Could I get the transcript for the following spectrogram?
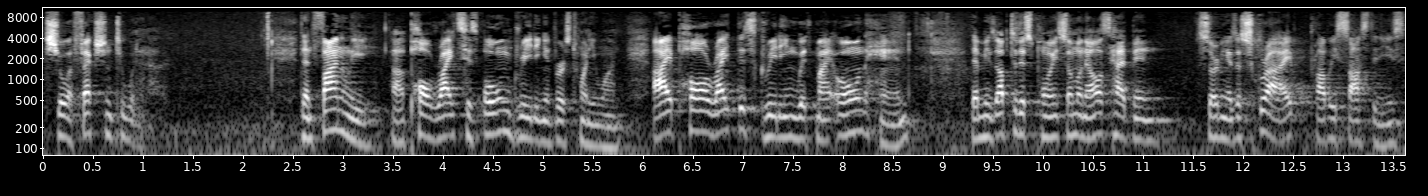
Show affection to one another. Then finally, uh, Paul writes his own greeting in verse 21. I, Paul, write this greeting with my own hand. That means up to this point, someone else had been serving as a scribe, probably Sosthenes.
